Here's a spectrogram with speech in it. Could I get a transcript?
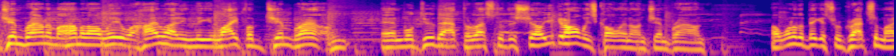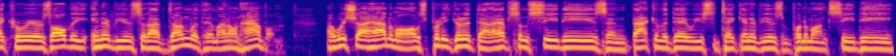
Jim Brown and Muhammad Ali were highlighting the life of Jim Brown, and we'll do that the rest of the show. You can always call in on Jim Brown. Uh, one of the biggest regrets of my career is all the interviews that I've done with him. I don't have them. I wish I had them all. I was pretty good at that. I have some CDs, and back in the day, we used to take interviews and put them on CD.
